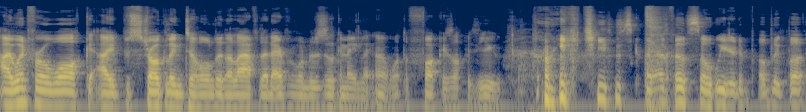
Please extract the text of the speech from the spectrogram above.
I went for a walk. I was struggling to hold in a laugh. That everyone was looking at me like, "Oh, what the fuck is up with you?" like Jesus Christ, I felt so weird in public. But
